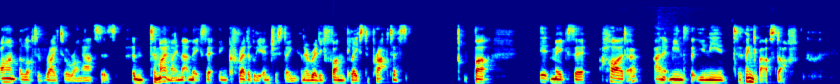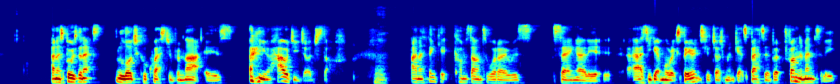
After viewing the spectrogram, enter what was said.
aren't a lot of right or wrong answers. And to my mind, that makes it incredibly interesting and a really fun place to practice. But it makes it harder and it means that you need to think about stuff. And I suppose the next logical question from that is, you know, how do you judge stuff? Hmm. And I think it comes down to what I was saying earlier. As you get more experience, your judgment gets better. But fundamentally,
